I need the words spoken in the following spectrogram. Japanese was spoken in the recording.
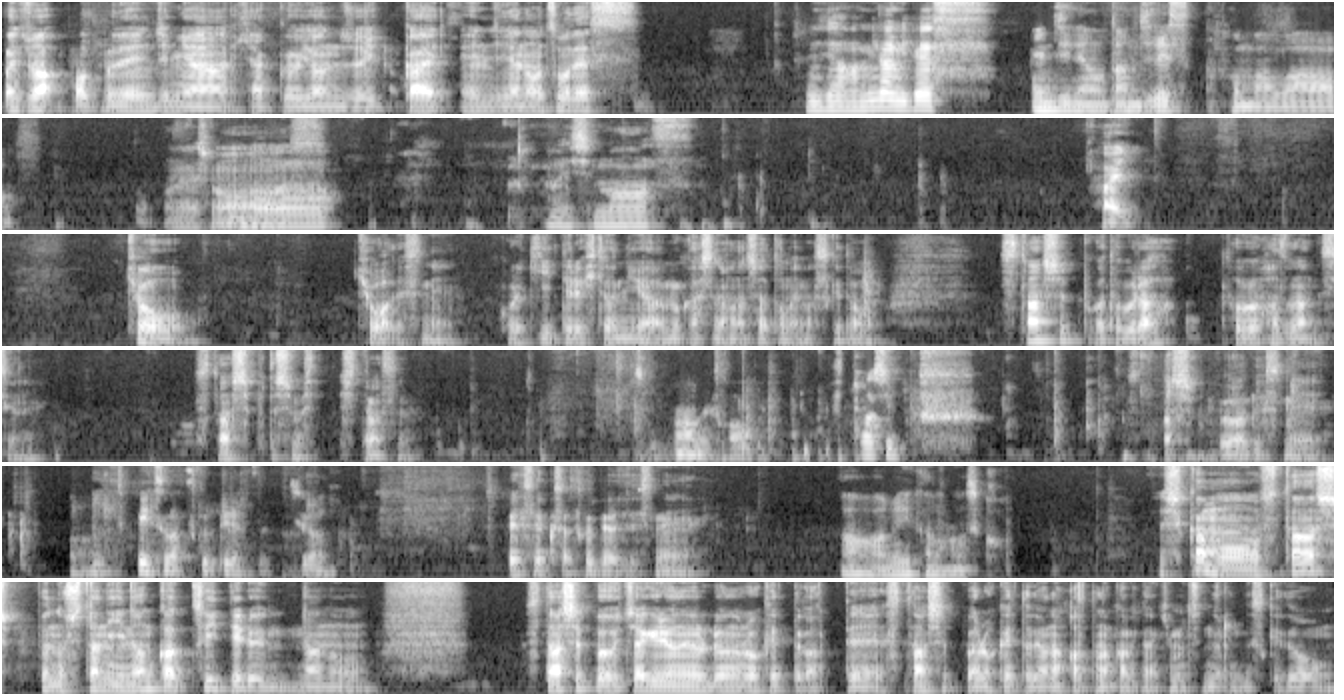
こんにちは。ポッドでエンジニア141回エンジニアのおつぼです。エンジニアの南です。エンジニアの丹治です。こんばんは。お願いしまはお願いします。す。はい。今日、今日はですね、これ聞いてる人には昔の話だと思いますけど、スターシップが飛ぶら飛ぶはずなんですよね。スターシップって知知ってます？何ですか？スターシップ。スターシップはですね、スペースが作ってるやつ違うスペース X が作ってるやつですね。ああ、アメリカの話か。しかも、スターシップの下になんかついてる、あの、スターシップを打ち上げる用のロケットがあって、スターシップはロケットではなかったのかみたいな気持ちになるんですけど、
